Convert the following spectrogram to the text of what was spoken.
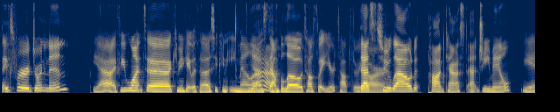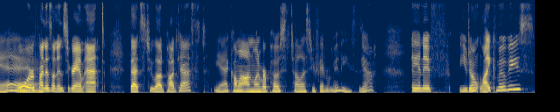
Thanks for joining in. Yeah, if you want to communicate with us, you can email us down below. Tell us what your top three That's are. too loud podcast at gmail Yeah. or find us on Instagram at that's too loud podcast. Yeah, comment on one of our posts. Tell us your favorite movies. Yeah. And if you don't like movies,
